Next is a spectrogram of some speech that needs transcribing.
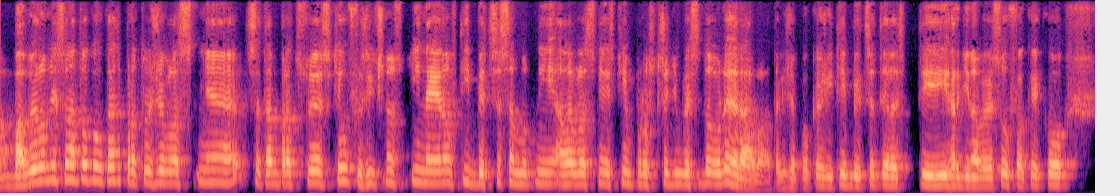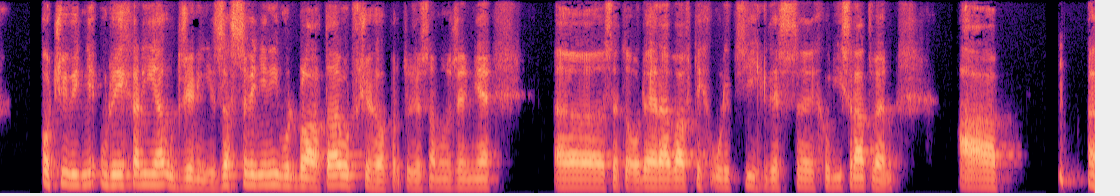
bavilo mě se na to koukat, protože vlastně se tam pracuje s tou fyzičností nejenom v té bitce samotné, ale vlastně s tím prostředím, kde se to odehrává. Takže po každý ty bitce ty, ty hrdinové jsou fakt jako očividně udejchaný a udřený, zasviněný od bláta a od všeho, protože samozřejmě uh, se to odehrává v těch ulicích, kde se chodí srát ven. A Uh,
